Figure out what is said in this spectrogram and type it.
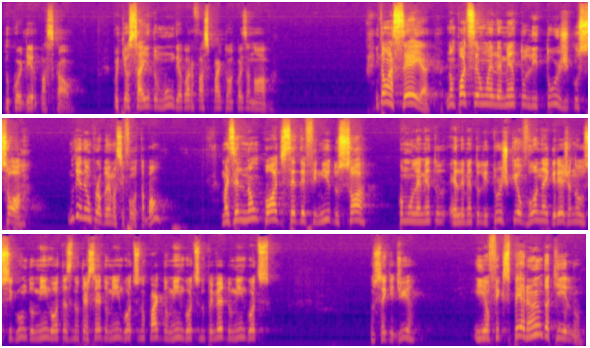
do Cordeiro Pascal. Porque eu saí do mundo e agora faço parte de uma coisa nova. Então a ceia não pode ser um elemento litúrgico só. Não tem nenhum problema se for, tá bom? Mas ele não pode ser definido só como um elemento, elemento litúrgico que eu vou na igreja no segundo domingo, outras no terceiro domingo, outros no quarto domingo, outros no primeiro domingo, outros não sei que dia. E eu fico esperando aquilo.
